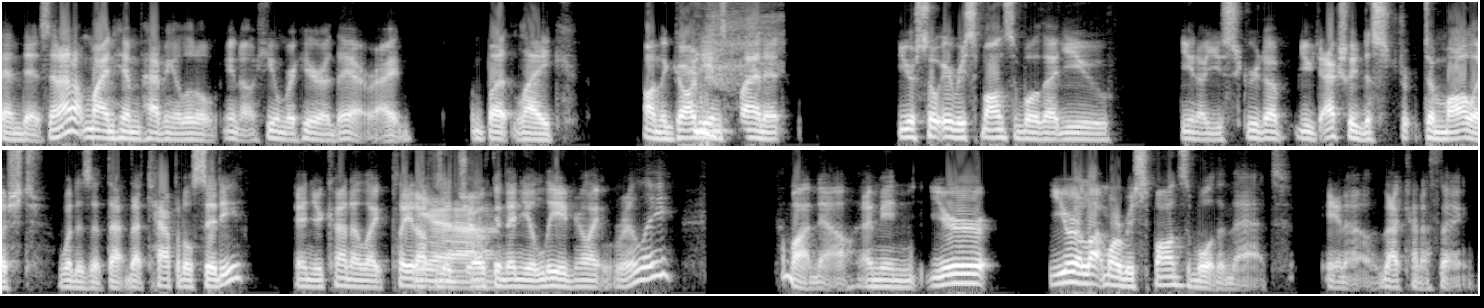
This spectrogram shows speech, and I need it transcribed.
than this, and I don't mind him having a little you know humor here or there, right? But like on the Guardians planet, you're so irresponsible that you you know you screwed up. You actually dest- demolished what is it that that capital city, and you're kind of like played off as a joke, and then you leave, and you're like, really? Come on now. I mean, you're you're a lot more responsible than that. You know that kind of thing.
